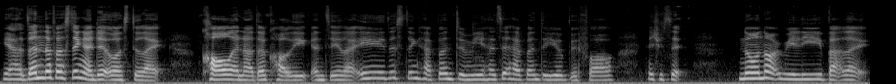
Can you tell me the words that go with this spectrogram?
Yeah, then the first thing I did was to like call another colleague and say like, "Hey, this thing happened to me. Has it happened to you before?" Then she said, "No, not really, but like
